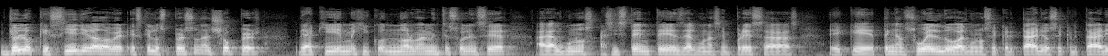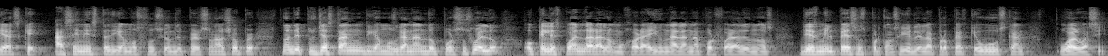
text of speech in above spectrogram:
Yo lo que sí he llegado a ver es que los personal shoppers de aquí en México normalmente suelen ser algunos asistentes de algunas empresas, eh, que tengan sueldo, algunos secretarios, secretarias, que hacen esta, digamos, función de personal shopper, donde pues ya están, digamos, ganando por su sueldo o que les pueden dar a lo mejor ahí una lana por fuera de unos 10 mil pesos por conseguirle la propiedad que buscan o algo así.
